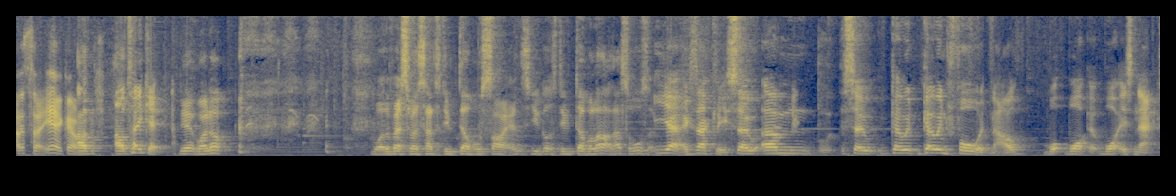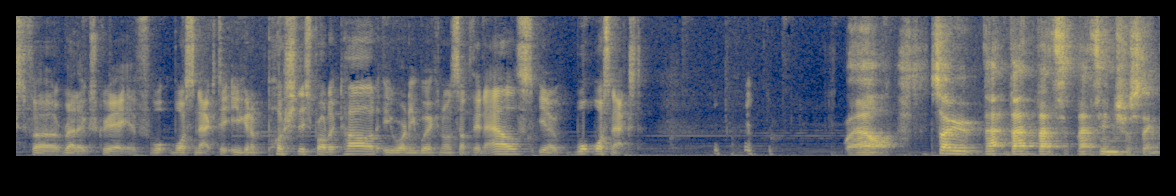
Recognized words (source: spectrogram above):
I was like, "Yeah, go on." I'll, I'll take it. Yeah, why not? Well, the rest of us had to do double science. You got to do double art. That's awesome. Yeah, exactly. So um, so going going forward now, what what what is next for Red Oaks Creative? What, what's next? Are you going to push this product hard? Are you already working on something else? You know, what what's next? Well, so that that that's that's interesting.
